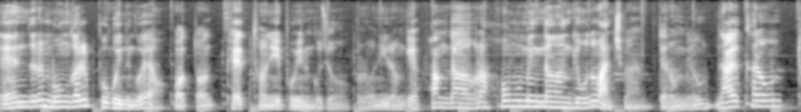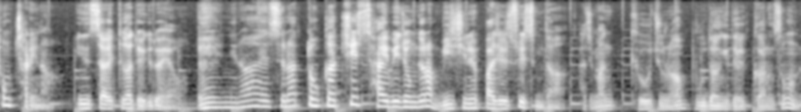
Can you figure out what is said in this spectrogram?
N들은 뭔가를 보고 있는 거예요. 어떤 패턴이 보이는 거죠. 물론 이런 게 황당하거나 허무맹랑한 경우도 많지만 때론 매우 날카로운 통찰이나 insight가 되기도 해요. N이나 S나 똑같이 사이비 종교나 미신에 빠질 수 있습니다. 하지만 교주나 무당이 될 가능성은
